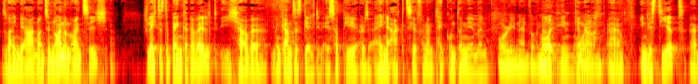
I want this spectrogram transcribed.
Das war im Jahr 1999. Schlechteste Banker der Welt. Ich habe mein ganzes Geld in SAP, also eine Aktie von einem Tech-Unternehmen. All in einfach, ne? All in, genau. All in. Äh, investiert. Äh,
